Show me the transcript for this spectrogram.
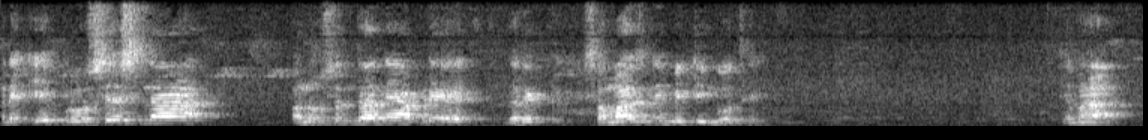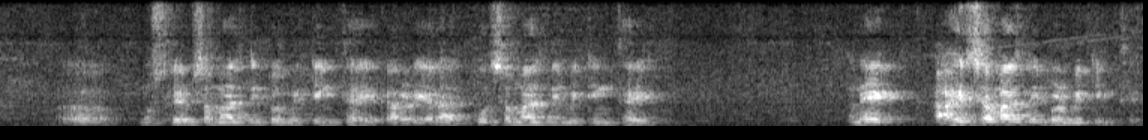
અને એ પ્રોસેસના અનુસંધાને આપણે દરેક સમાજની મિટિંગો થઈ. એમાં મુસ્લિમ સમાજની પણ મિટિંગ થઈ, કારડિયા રાજપૂત સમાજની મિટિંગ થઈ, અને આહિર સમાજની પણ મિટિંગ થઈ.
